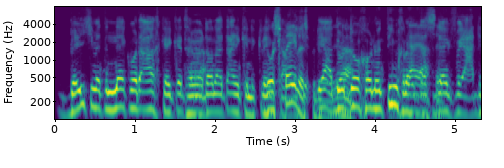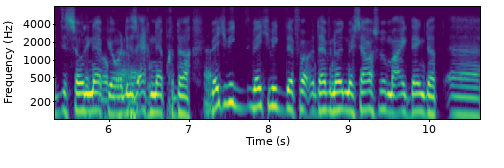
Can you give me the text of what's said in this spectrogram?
beetje met de nek worden aangekeken. En dan uiteindelijk in de kleedkamer. Door spelers bedoel Ja, door, Ja. door gewoon hun teamgenoten. Ja, ja, dat ze denken van ja, dit is zo Flikker nep op, jongen. ja. Dit is echt nep gedrag. Ja. Weet je wie, ik- weet je wie ik, ervan- daar heb ik nooit mee samenspeeld. Maar ik denk dat eh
